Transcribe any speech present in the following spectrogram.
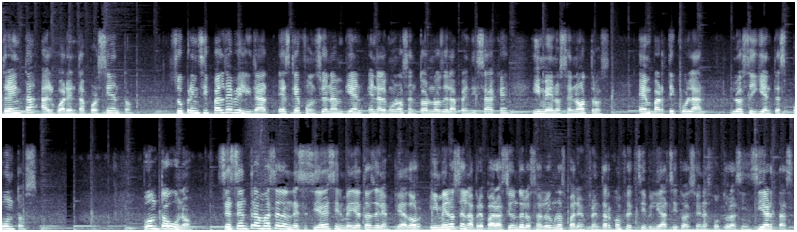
30 al 40%. Su principal debilidad es que funcionan bien en algunos entornos del aprendizaje y menos en otros, en particular, los siguientes puntos. Punto 1. Se centra más en las necesidades inmediatas del empleador y menos en la preparación de los alumnos para enfrentar con flexibilidad situaciones futuras inciertas.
